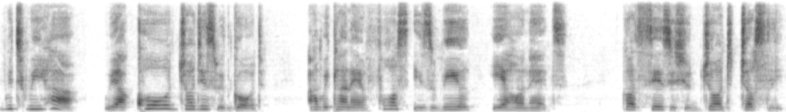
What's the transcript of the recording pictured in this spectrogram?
which we are. We are co judges with God, and we can enforce His will here on earth. God says you should judge justly.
